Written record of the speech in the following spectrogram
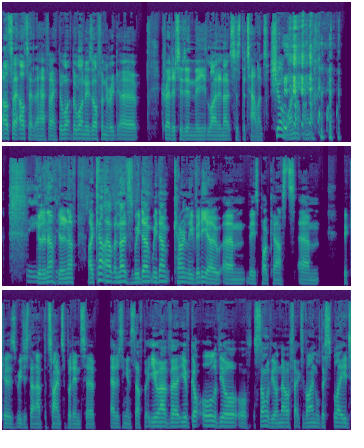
I'll take I'll take the Jefe, the one the one who's often uh, credited in the liner notes as the talent. Sure, why not? good enough, good enough. I can't help but notice we don't we don't currently video um, these podcasts um, because we just don't have the time to put into editing and stuff. But you have uh, you've got all of your or some of your NOFX vinyl displayed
